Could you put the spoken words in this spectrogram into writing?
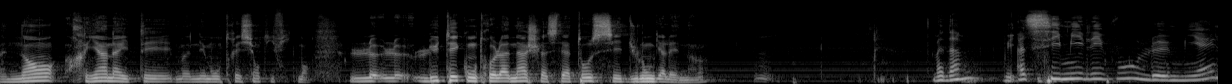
Maintenant, rien n'a été montré scientifiquement. lutter contre la NASH, la stéatose, c'est du long haleine. Hein. Madame Assimilez-vous le miel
